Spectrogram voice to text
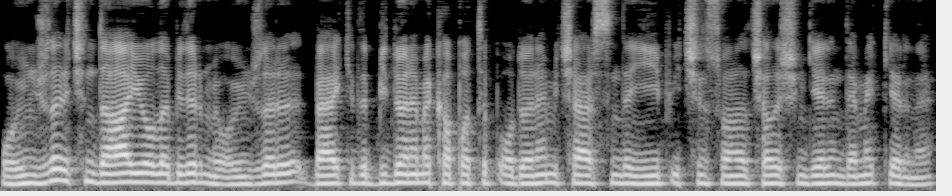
oyuncular için daha iyi olabilir mi? Oyuncuları belki de bir döneme kapatıp o dönem içerisinde yiyip için sonra çalışın gelin demek yerine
